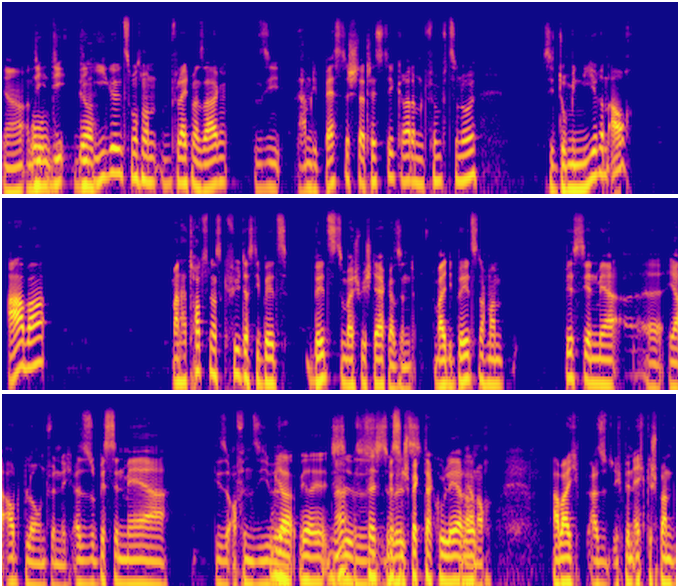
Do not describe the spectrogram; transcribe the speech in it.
Ja, und, die, Und, die, die ja. Eagles, muss man vielleicht mal sagen, sie haben die beste Statistik gerade mit 5 zu 0. sie dominieren auch, aber man hat trotzdem das Gefühl, dass die Bills, Bills zum Beispiel stärker sind, weil die Bills noch mal ein bisschen mehr äh, ja, outblown, finde ich. Also so ein bisschen mehr diese Offensive. Ja, ja, ja diese ne? also es ist ein Festivals. bisschen spektakulärer Ja. noch. Aber ich, also ich bin echt gespannt,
